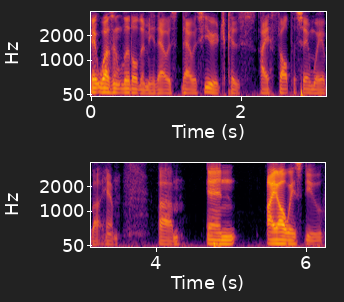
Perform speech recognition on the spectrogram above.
it wasn't little to me that was that was huge because I felt the same way about him um, and I always do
